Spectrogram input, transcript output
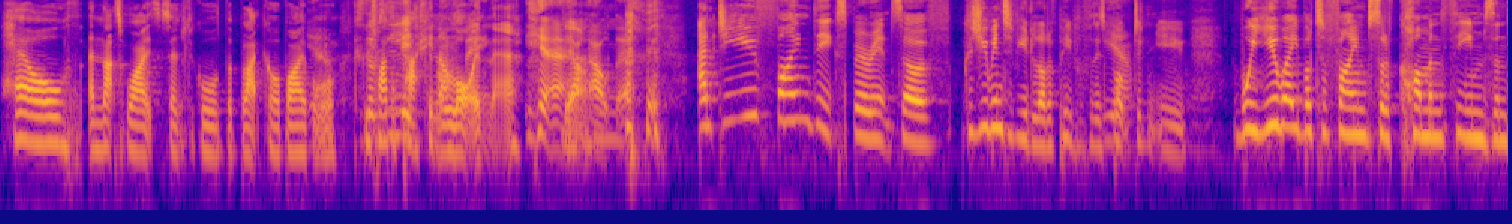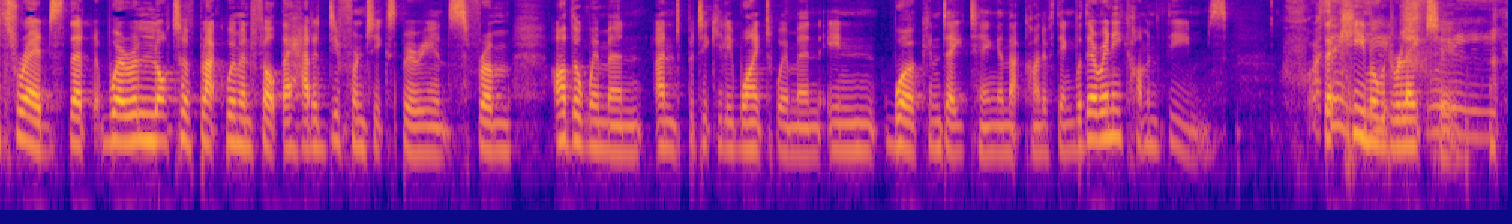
health. And that's why it's essentially called the Black Girl Bible. Because We try to pack in a lot in there. Yeah, out there. And do you find the experience of because you interviewed a lot of people for this Yeah. book, didn't you? Were you able to find sort of common themes and threads that where a lot of black women felt they had a different experience from other women and particularly white women in work and dating and that kind of thing? Were there any common themes? I That think Kemah would relate to. literally-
